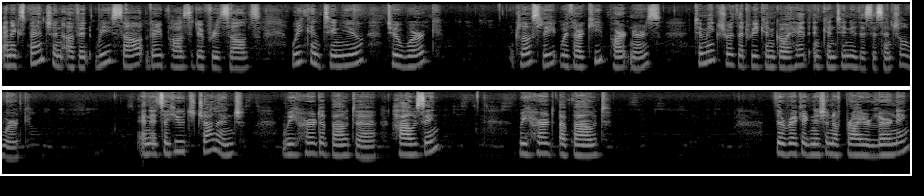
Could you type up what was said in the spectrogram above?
an expansion of it. We saw very positive results. We continue to work closely with our key partners to make sure that we can go ahead and continue this essential work. And it's a huge challenge. We heard about uh, housing. We heard about the recognition of prior learning.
